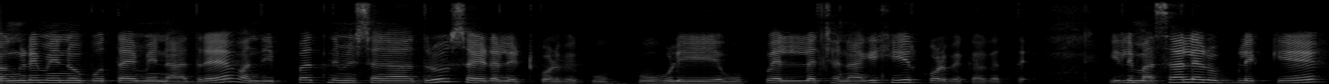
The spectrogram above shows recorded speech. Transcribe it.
ಬಂಗಡೆ ಮೀನು, ಬೂತಾಯಿ ಮೀನು ಆದರೆ ಒಂದು ಇಪ್ಪತ್ತು ನಿಮಿಷ ಆದರೂ ಸೈಡಲ್ಲಿ ಇಟ್ಕೊಳ್ಬೇಕು. ಉಪ್ಪು, ಹುಳಿ, ಉಪ್ಪೆಲ್ಲ ಚೆನ್ನಾಗಿ ಹೀರ್ಕೊಳ್ಬೇಕಾಗತ್ತೆ. ಇಲ್ಲಿ ಮಸಾಲೆ ರುಬ್ಬಲಿಕ್ಕೆ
